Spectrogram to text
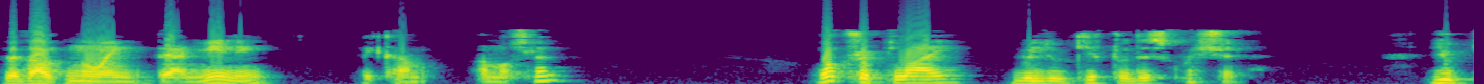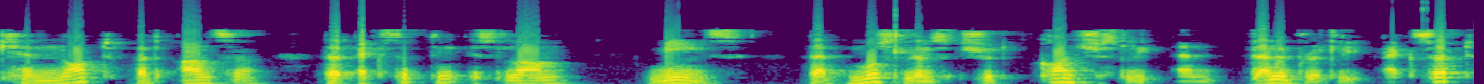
without knowing their meaning become a Muslim? What reply will you give to this question? You cannot but answer that accepting Islam means that Muslims should consciously and deliberately accept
